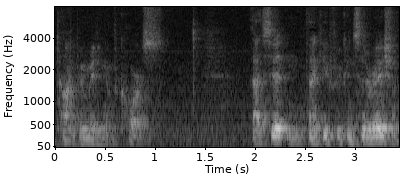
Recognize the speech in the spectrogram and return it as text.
time permitting, of course. That's it, and thank you for consideration.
